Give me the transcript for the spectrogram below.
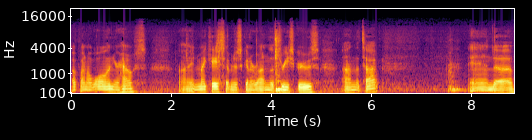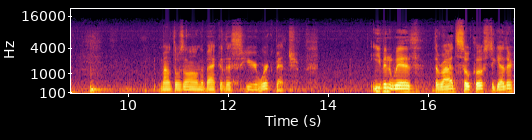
up on a wall in your house. Uh, in my case I'm just going to run the three screws on the top and uh, mount those all on the back of this here workbench even with the rods so close together,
